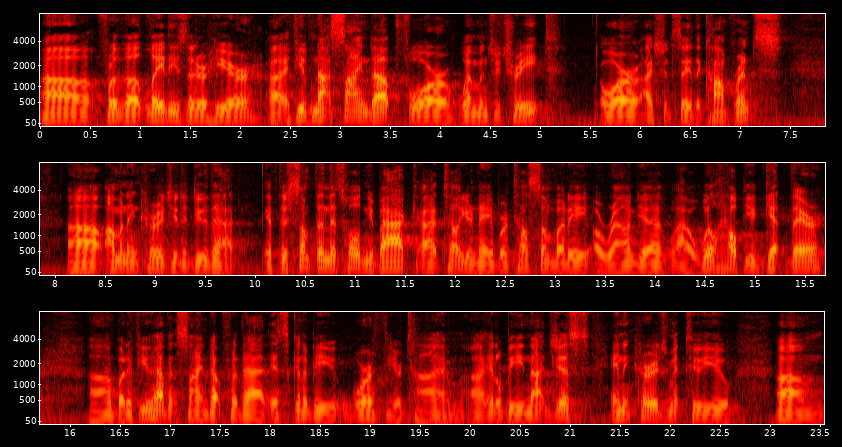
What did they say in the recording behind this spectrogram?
Uh, for the ladies that are here, uh, if you've not signed up for Women's Retreat, or I should say the conference, uh, I'm going to encourage you to do that. If there's something that's holding you back, uh, tell your neighbor, tell somebody around you. Uh, we'll help you get there. Uh, but if you haven't signed up for that, it's going to be worth your time. it'll be not just an encouragement to you, um,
